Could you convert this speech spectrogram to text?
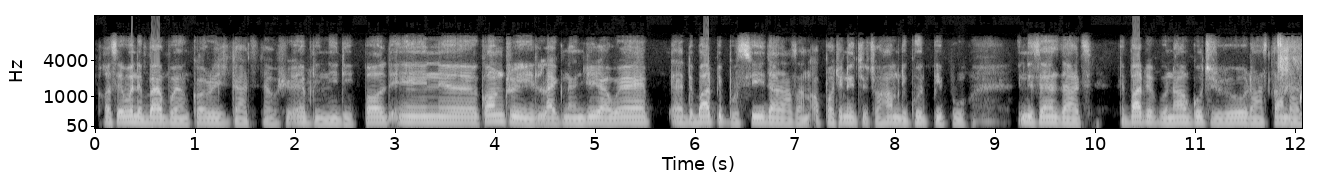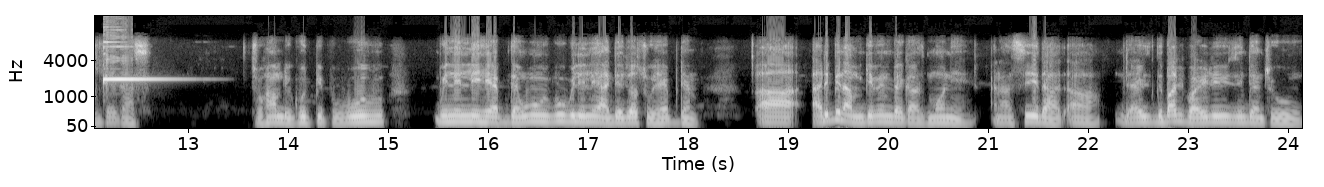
Because even the Bible encouraged that that we should help the needy. But in a country like Nigeria where uh, the bad people see that as an opportunity to harm the good people, in the sense that the bad people now go to the road and stand as beggars to harm the good people who willingly help them, who, who willingly are there just to help them uh I been I'm giving beggars money and I see that uh there is the bad people are really using them to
